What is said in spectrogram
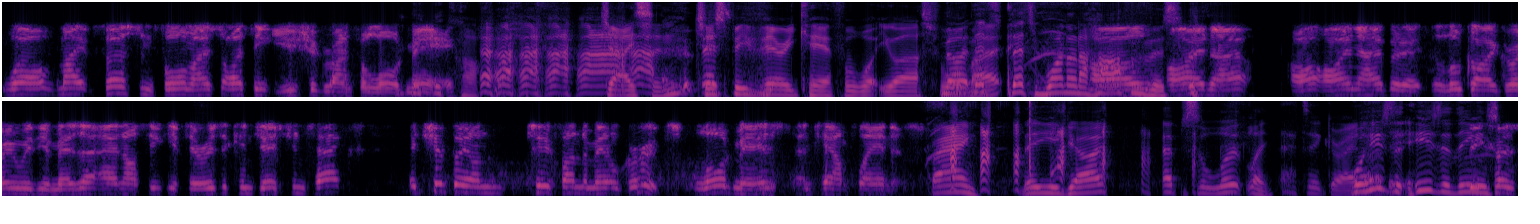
Well, mate, first and foremost, I think you should run for Lord Mayor. Oh, Jason, just be very careful what you ask for, No, mate. that's that's one and a half I, of us. I know. I, I know, but it, look, I agree with you, Mezza, and I think if there is a congestion tax, it should be on two fundamental groups: Lord Mayors and town planners. Bang! there you go. Absolutely. That's a great Well, here's the here's the thing Because is.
